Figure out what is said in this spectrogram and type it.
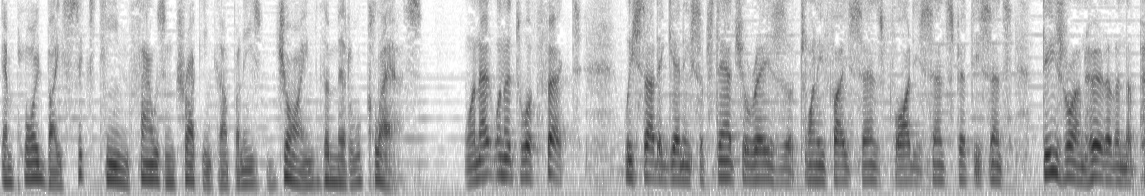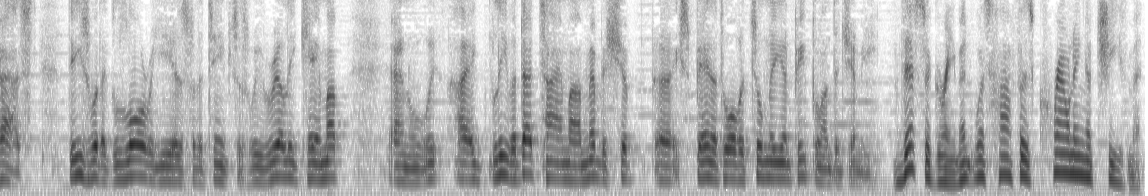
employed by 16,000 trucking companies joined the middle class. When that went into effect, we started getting substantial raises of 25 cents, 40 cents, 50 cents. These were unheard of in the past. These were the glory years for the Teamsters. We really came up, and we, I believe at that time our membership uh, expanded to over 2 million people under Jimmy. This agreement was Hoffa's crowning achievement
